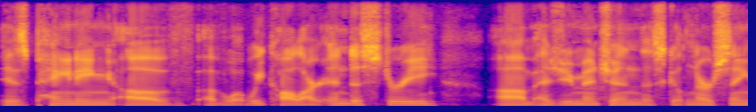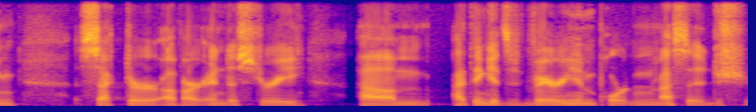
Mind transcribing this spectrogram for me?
is painting of of what we call our industry. Um, as you mentioned, the skilled nursing sector of our industry. Um, I think it's very important message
